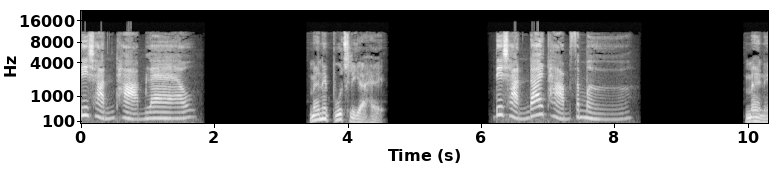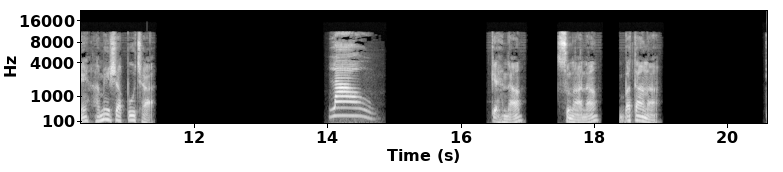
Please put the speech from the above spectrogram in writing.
ดิฉันถามแล้ว मैंने पूछ लिया है ดิฉันได้ถามเสมอ मैंने हमेशा पूछा เล่า कहना सुनाना बताना ด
